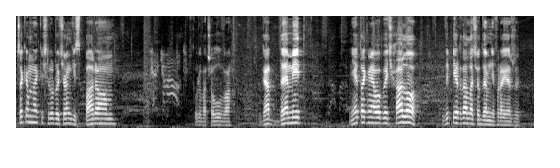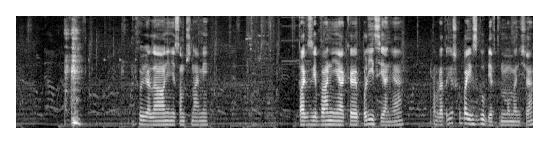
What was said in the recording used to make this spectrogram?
Czekam na jakieś rurociągi z parą. Kurwa czołówa. God damn it! Nie tak miało być, halo! Wypierdalać ode mnie, frajerzy. Chuj, ale oni nie są przynajmniej tak zjebani jak e, policja, nie? Dobra, to już chyba ich zgubię w tym momencie.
